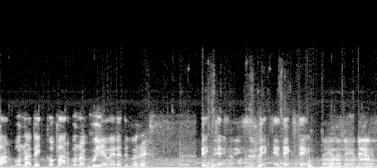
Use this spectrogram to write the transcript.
পারবো না দেখো পারবো না কুইয়া মেরে দেবে রে দেখতে দেখতে দেখতে দেখেন দেখেন দেখেন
